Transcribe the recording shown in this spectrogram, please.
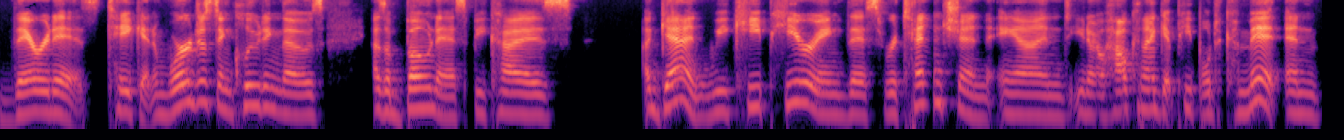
There it is. Take it. And we're just including those as a bonus because again, we keep hearing this retention and, you know, how can I get people to commit? And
